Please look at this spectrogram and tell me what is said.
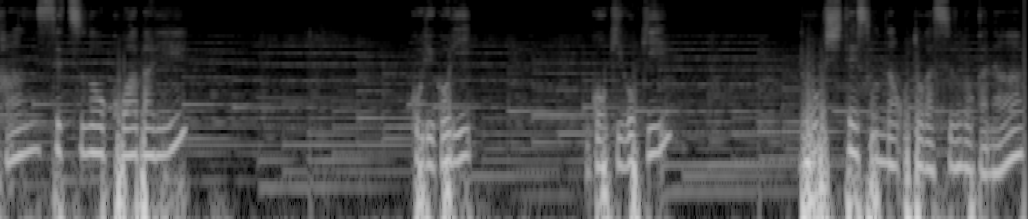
関節のこわばり？ゴリゴリ？ゴキゴキ？どうしてそんな音がするのかな？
